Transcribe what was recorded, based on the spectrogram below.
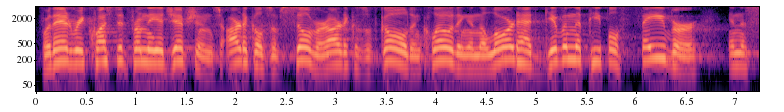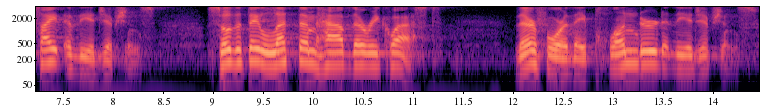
for they had requested from the Egyptians articles of silver, articles of gold, and clothing, and the Lord had given the people favor in the sight of the Egyptians so that they let them have their request. Therefore, they plundered the Egyptians.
